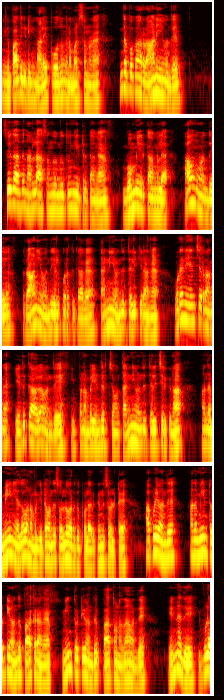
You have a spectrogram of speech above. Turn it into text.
நீங்கள் பார்த்துக்கிட்டிங்கனாலே போதுங்கிற மாதிரி சொன்னோன்னே இந்த பக்கம் ராணியும் வந்து சித்தார்த்து நல்லா அசந்து வந்து தூங்கிட்டு இருக்காங்க. பொம்மி இருக்காங்கல்ல அவங்க வந்து ராணியை வந்து எழுப்புறதுக்காக தண்ணியை வந்து தெளிக்கிறாங்க. உடனே எந்திரிடுறாங்க எதுக்காக வந்து இப்போ நம்ம எந்திரிச்சோம்? தண்ணி வந்து தெளிச்சிருக்குன்னா அந்த மீன் ஏதோ நம்மக்கிட்ட வந்து சொல்ல வருது போல இருக்குன்னு சொல்லிட்டு அப்படி வந்து அந்த மீன் தொட்டியை வந்து பார்க்குறாங்க மீன் தொட்டி வந்து பார்த்தோன்னே தான் வந்து என்னது இவ்வளோ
